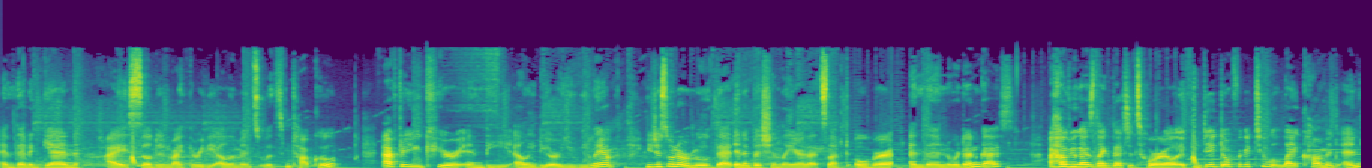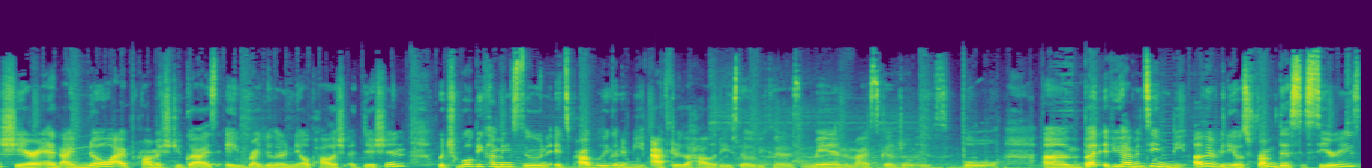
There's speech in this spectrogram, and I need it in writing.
And then again, I sealed in my 3D elements with some top coat. After you cure in the LED or UV lamp, you just want to remove that inhibition layer that's left over and then we're done guys. I hope you guys liked that tutorial. If you did, don't forget to like, comment, and share. And I know I promised you guys a regular nail polish edition, which will be coming soon. It's probably going to be after the holidays though, because man, my schedule is full. Um, but if you haven't seen the other videos from this series,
